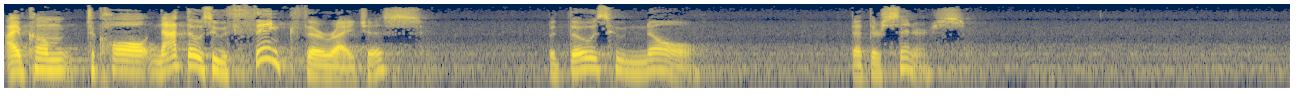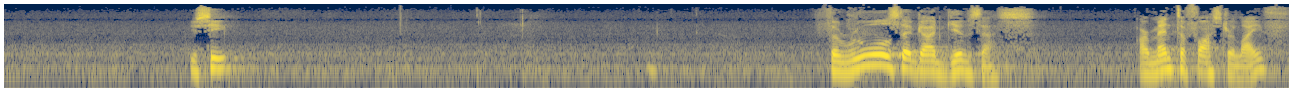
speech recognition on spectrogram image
I've come to call not those who think they're righteous, but those who know that they're sinners. You see, the rules that God gives us are meant to foster life,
